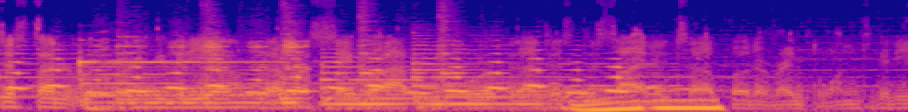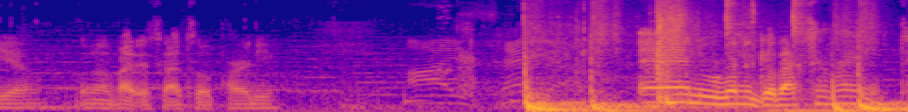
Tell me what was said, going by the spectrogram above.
just started recording the video, but I'm gonna say what happened before because I just decided to upload a ranked ones video. I'm gonna invite this guy to a party. And we're gonna go back to ranked.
